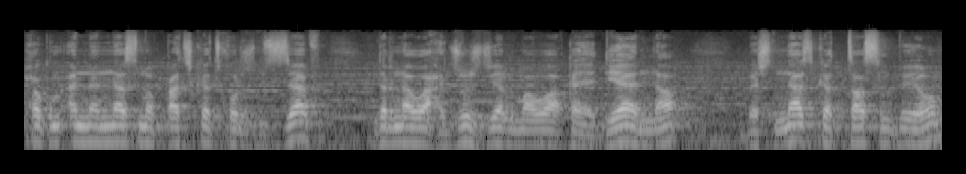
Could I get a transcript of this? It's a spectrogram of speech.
بحكم أن الناس ما بقاتش كتخرج بزاف. درنا واحد جوج ديال المواقع ديالنا باش الناس كتصل بهم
